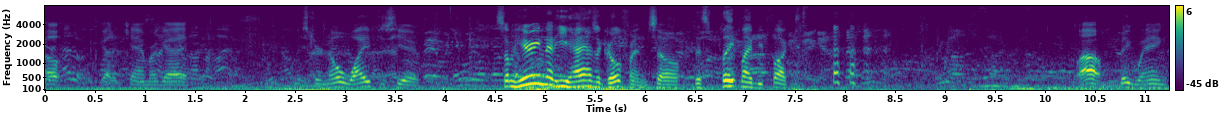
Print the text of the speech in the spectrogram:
oh, got a camera guy. Mr. No Wife is here. So I'm hearing that he has a girlfriend, so this plate might be fucked. wow, big wang.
